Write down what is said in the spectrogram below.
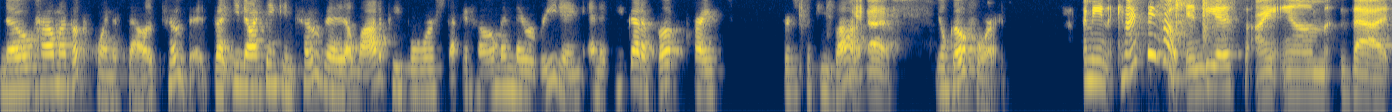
know how my book's going to sell. It's covid. But you know i think in covid a lot of people were stuck at home and they were reading. And if you've got a book priced for just a few bucks yes. you'll go for it. I mean, can I say how envious I am that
